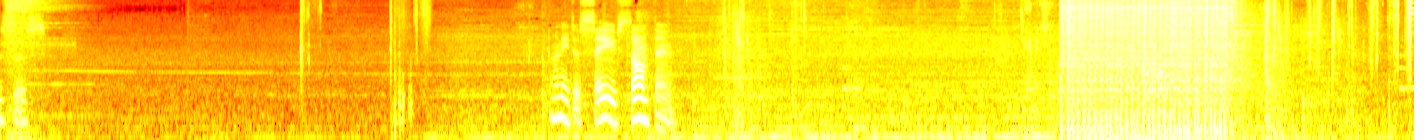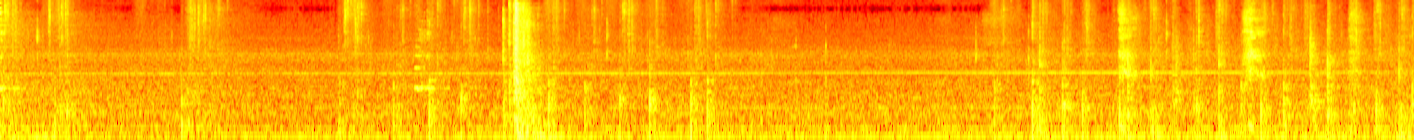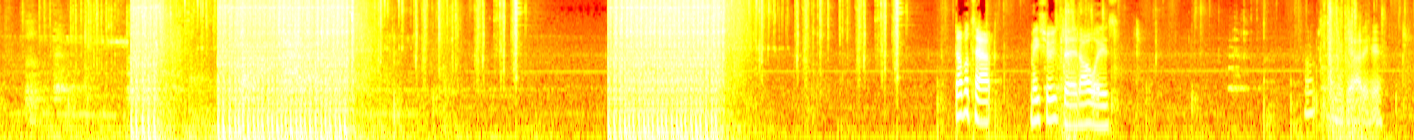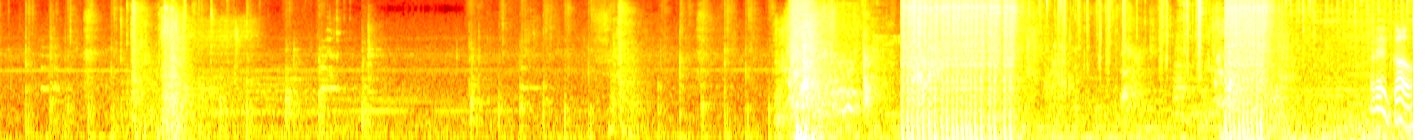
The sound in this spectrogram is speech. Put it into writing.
Is this? I need to save something. Double tap. Make sure he's dead, always. Oops, let me get out of here. Where did it go?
